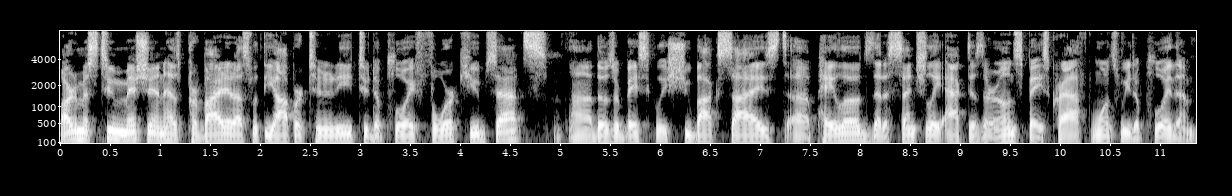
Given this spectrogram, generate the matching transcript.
Artemis 2 mission has provided us with the opportunity to deploy four CubeSats. Uh, those are basically shoebox sized uh, payloads that essentially act as their own spacecraft once we deploy them.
